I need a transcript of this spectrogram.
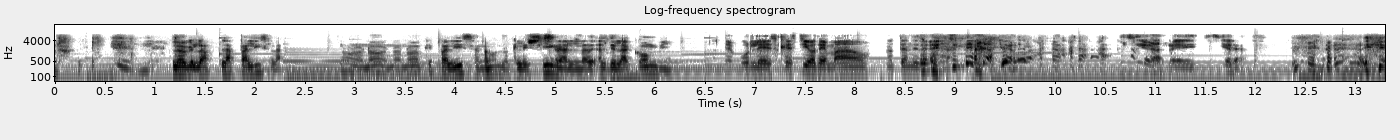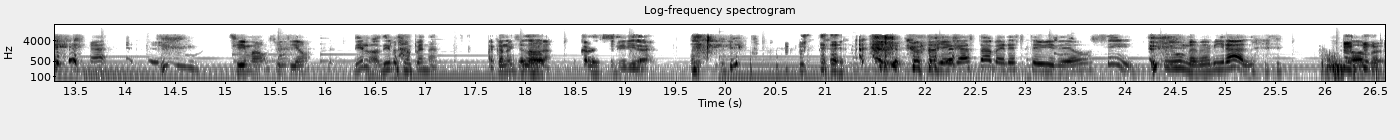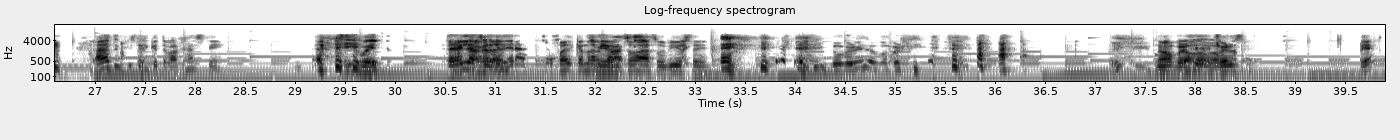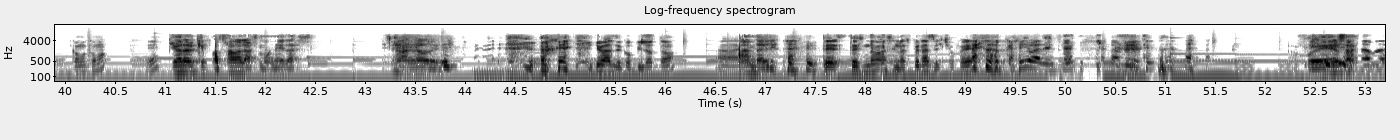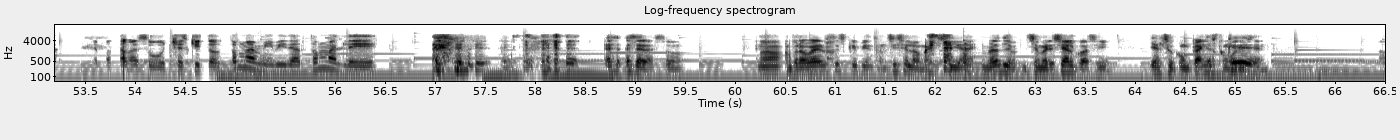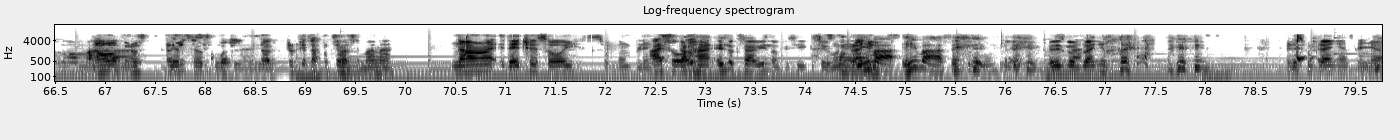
lo- la, la paliza. la- No, no, no, no, no, qué paliza, ¿no? Lo que le siga al, al de la combi. No te burles, que es tío de Mao. No te andes. Quisiera, rey, quisiera. Sí, Mau, su tío. Dilo, dilo sin pena. Acá no no, censura. nunca lo hice en mi vida. ¿Llegaste a ver este video? Sí, fui un meme viral. No, pero- Ah, tú fuiste el que te bajaste. Sí, güey. Trae la sudadera. Fue el que no alcanzó a subirse. Con permiso, con permiso. No, pero a ver. ¿Eh? ¿Cómo, cómo? Yo era el que pasaba las monedas. Estaba al lado de. ¿Ibas de copiloto? Ay, Ándale. ¿Te, te sentabas en las piernas del chofer? Lo que iba a decir también. Fue Te esa. pasaba, te pasaba su chesquito. Toma mi vida, tómale. Es- ese eras tú. No, pero a ver, ¿ustedes qué piensan? ¿Sí se lo merecía? ¿En verdad le- se merecía algo así? ¿Y en su cumpleaños, como que- dicen? No, No, pero creo que es la próxima semana. No, de hecho es hoy, su cumple. Ah, eso. Ajá, es lo que estaba viendo, que sí, que según. Iba, iba a hacer su cumple. Feliz cumpleaños. Feliz cumpleaños, señor.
